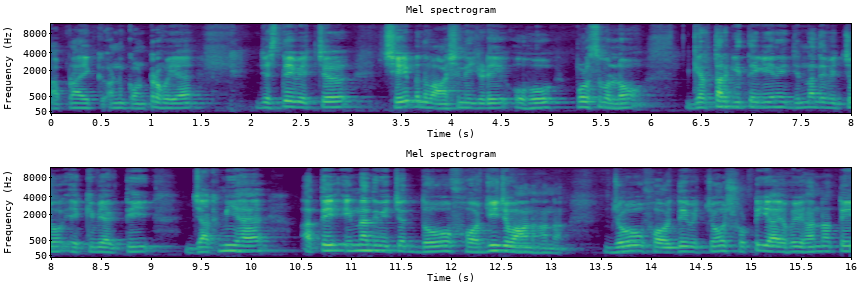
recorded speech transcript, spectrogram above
ਆਪਣਾ ਇੱਕ ਐਨਕਾਊਂਟਰ ਹੋਇਆ, ਜਿਸ ਦੇ ਵਿੱਚ 6 ਬਦਮਾਸ਼ ਨੇ ਜਿਹੜੇ ਉਹ ਪੁਲਿਸ ਵੱਲੋਂ ਗ੍ਰਿਫਤਾਰ ਕੀਤੇ ਗਏ ਨੇ, ਜਿਨ੍ਹਾਂ ਦੇ ਵਿੱਚੋਂ ਇੱਕ ਵਿਅਕਤੀ ਜ਼ਖਮੀ ਹੈ ਅਤੇ ਇਹਨਾਂ ਦੇ ਵਿੱਚ ਦੋ ਫੌਜੀ ਜਵਾਨ ਹਨ, ਜੋ ਫੌਜ ਦੇ ਵਿੱਚੋਂ ਛੁੱਟੀ ਆਏ ਹੋਏ ਹਨ ਅਤੇ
